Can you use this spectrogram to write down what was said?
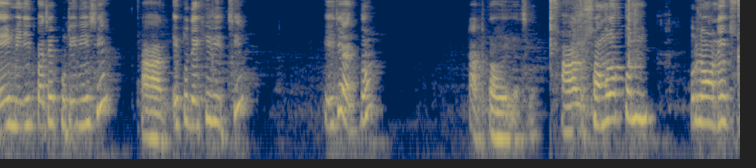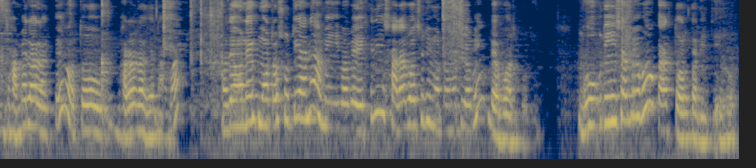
এই মিনিট পাঁচে ফুটিয়ে নিয়েছি আর একটু দেখিয়ে দিচ্ছি। এই যে একদম টাটকা হয়ে গেছে। আর সংরক্ষণ করলে অনেক ঝামেলা লাগবে অত ভালো লাগে না আমার। আমাদের অনেক মটরশুঁটি আনে, আমি এইভাবে রেখে দিই। সারা বছরই মোটামুটি আমি ব্যবহার করি। ঘুগনি হিসাবে হোক আর তরকারিতে হোক।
